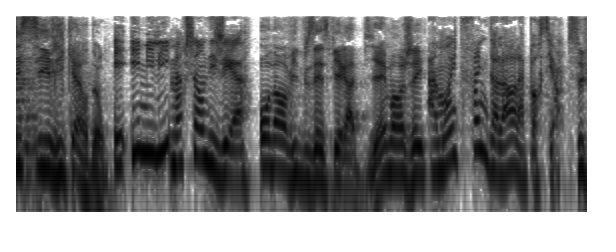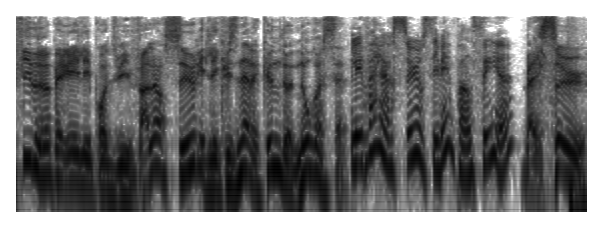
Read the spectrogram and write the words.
Ici Ricardo. Et Émilie, marchand d'IGA. On a envie de vous inspirer à bien manger. À moins de 5 la portion. Suffit de repérer les produits valeurs sûres et de les cuisiner avec une de nos recettes. Les valeurs sûres, c'est bien pensé, hein? Bien sûr!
